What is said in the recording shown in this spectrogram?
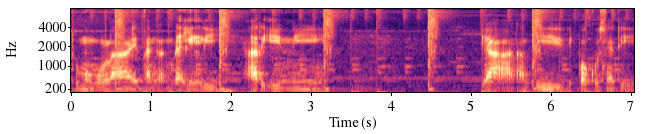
tuh memulai tanggang daily hari ini. Ya nanti fokusnya di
